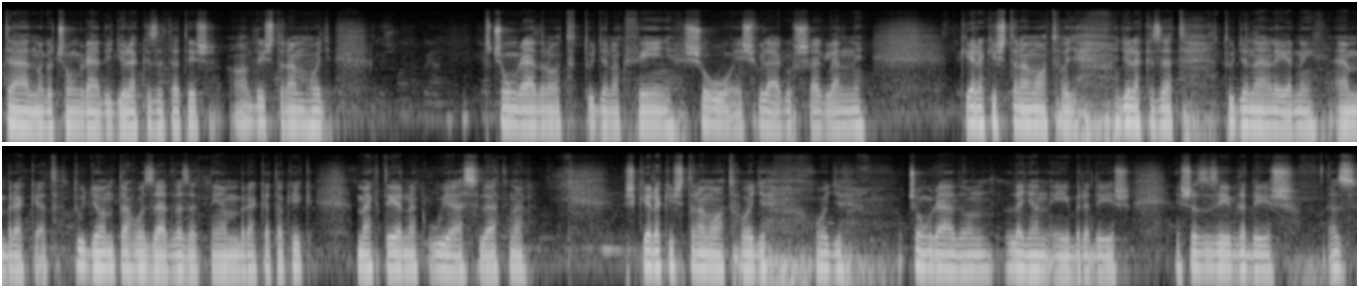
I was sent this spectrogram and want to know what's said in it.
te áld meg a Csongrádi gyülekezetet, és add Istenem, hogy Csongrádon ott tudjanak fény, só és világosság lenni. Kérek Istenem ad, hogy a gyülekezet tudjon elérni embereket, tudjon Te hozzád vezetni embereket, akik megtérnek, újjászületnek. És kérek Istenem ad, hogy, hogy Csongrádon legyen ébredés, és ez az ébredés, ez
